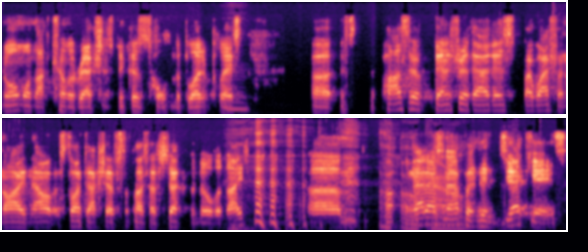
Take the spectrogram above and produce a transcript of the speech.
normal nocturnal erections because it's holding the blood in place. Mm. Uh, the positive benefit of that is my wife and I now start to actually have sometimes have sex in the middle of the night. Um, that hasn't happened in decades.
